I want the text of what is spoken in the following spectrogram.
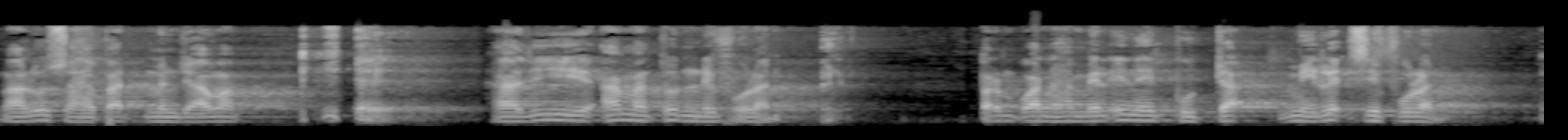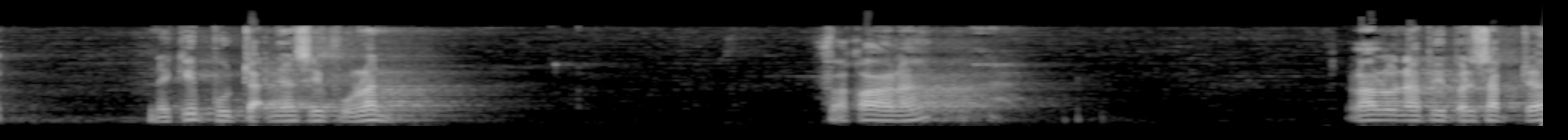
Lalu sahabat menjawab, Hadihi amatun li fulan. Perempuan hamil ini budak milik si fulan. Niki budaknya si fulan. Faqala Lalu Nabi bersabda,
